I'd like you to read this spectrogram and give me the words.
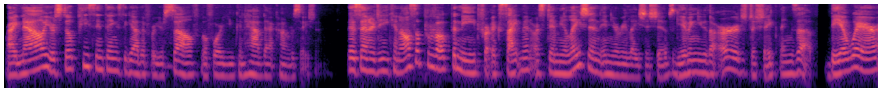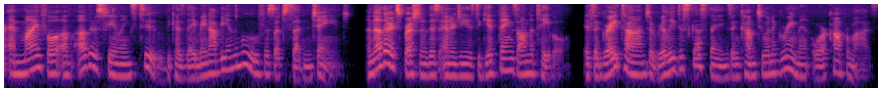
Right now, you're still piecing things together for yourself before you can have that conversation. This energy can also provoke the need for excitement or stimulation in your relationships, giving you the urge to shake things up. Be aware and mindful of others' feelings too, because they may not be in the mood for such sudden change. Another expression of this energy is to get things on the table. It's a great time to really discuss things and come to an agreement or compromise.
